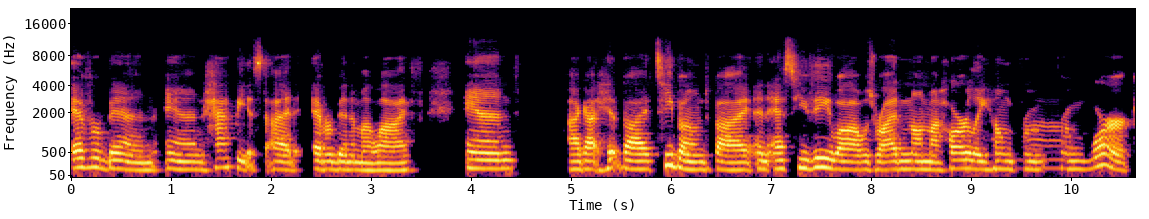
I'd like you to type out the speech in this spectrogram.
ever been and happiest I had ever been in my life. And I got hit by T-boned by an SUV while I was riding on my Harley home from wow. from work,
